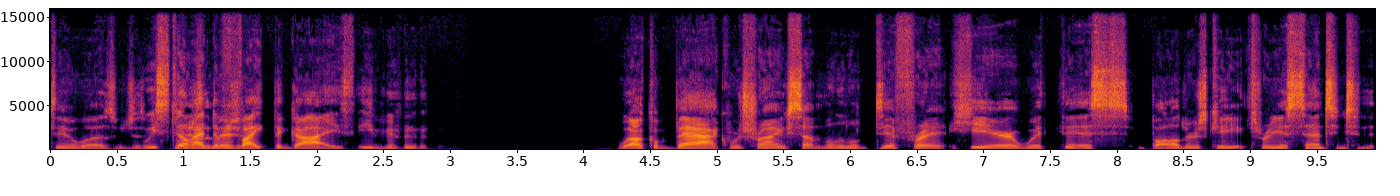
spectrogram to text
deal was we just we still had to fight the guys even Welcome back. We're trying something a little different here with this Baldur's Gate 3 Ascent into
